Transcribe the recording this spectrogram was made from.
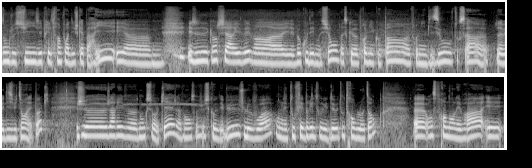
Donc je suis, j'ai pris le train pour aller jusqu'à Paris et, quand je suis arrivée, ben, il y avait beaucoup d'émotions parce que premier copain, premier bisou, tout ça. J'avais 18 ans à l'époque. J'arrive euh, donc sur le quai, j'avance jusqu'au début, je le vois, on est tout fébrile tous les deux, tout tremblotant. Euh, on se prend dans les bras et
